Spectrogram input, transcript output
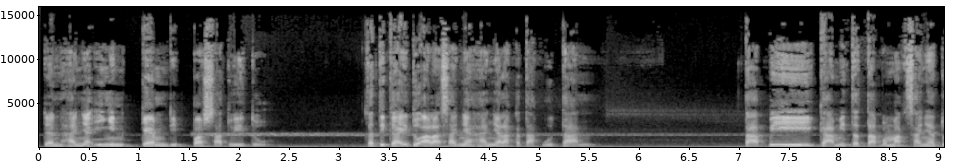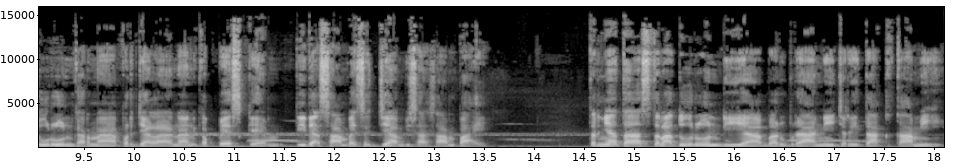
dan hanya ingin camp di pos satu itu. Ketika itu alasannya hanyalah ketakutan. Tapi kami tetap memaksanya turun karena perjalanan ke base camp tidak sampai sejam bisa sampai. Ternyata setelah turun dia baru berani cerita ke kami.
